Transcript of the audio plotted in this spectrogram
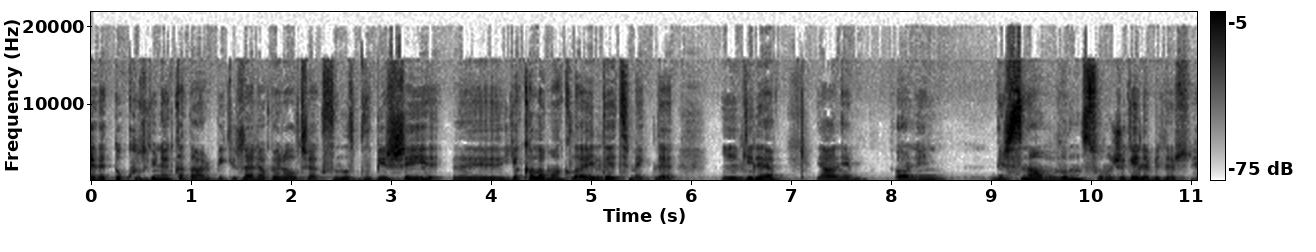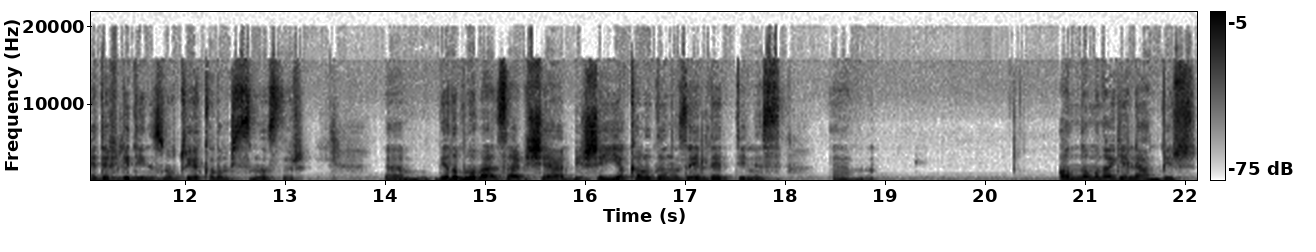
Evet 9 güne kadar bir güzel haber alacaksınız. Bu bir şeyi e, yakalamakla, elde etmekle ilgili. Yani örneğin bir sınavın sonucu gelebilir. Hedeflediğiniz notu yakalamışsınızdır. E, ya da buna benzer bir şey yani. Bir şeyi yakaladığınız, elde ettiğiniz e, anlamına gelen bir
